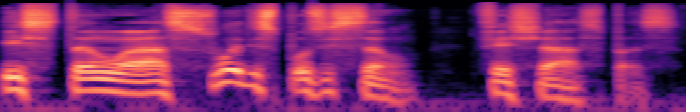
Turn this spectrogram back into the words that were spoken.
estão à sua disposição. Fecha aspas.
